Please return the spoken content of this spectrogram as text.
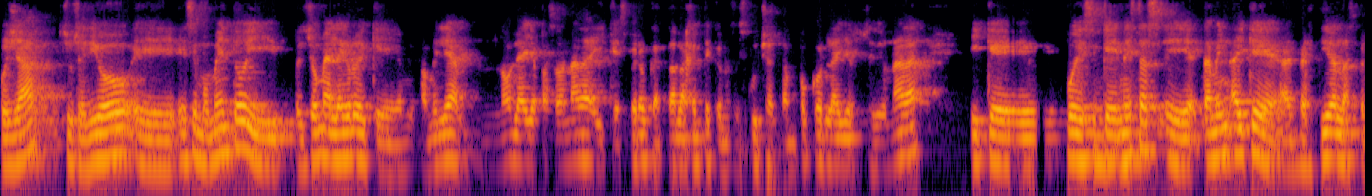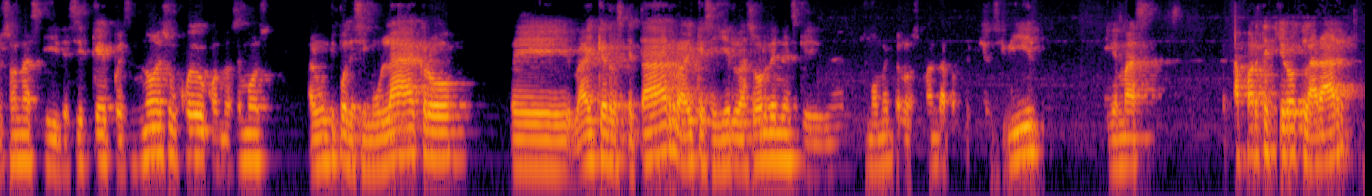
pues ya sucedió eh, ese momento y pues yo me alegro de que a mi familia no le haya pasado nada y que espero que a toda la gente que nos escucha tampoco le haya sucedido nada y que pues que en estas también hay que advertir a las personas y decir que pues no es un juego cuando hacemos algún tipo de simulacro, hay que respetar, hay que seguir las órdenes que en el momento nos manda protección civil y demás. Aparte quiero aclarar,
